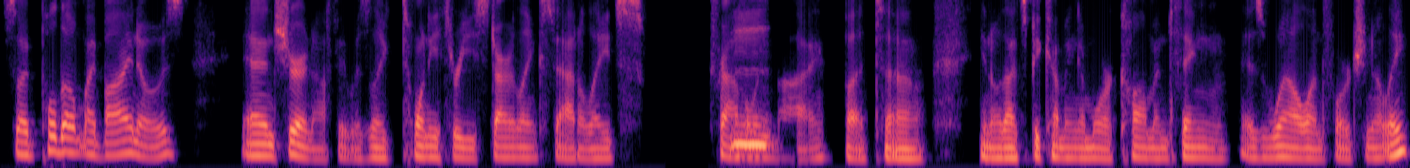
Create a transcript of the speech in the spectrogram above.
So I pulled out my binos, and sure enough, it was like 23 Starlink satellites traveling mm. by. But uh, you know, that's becoming a more common thing as well, unfortunately.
